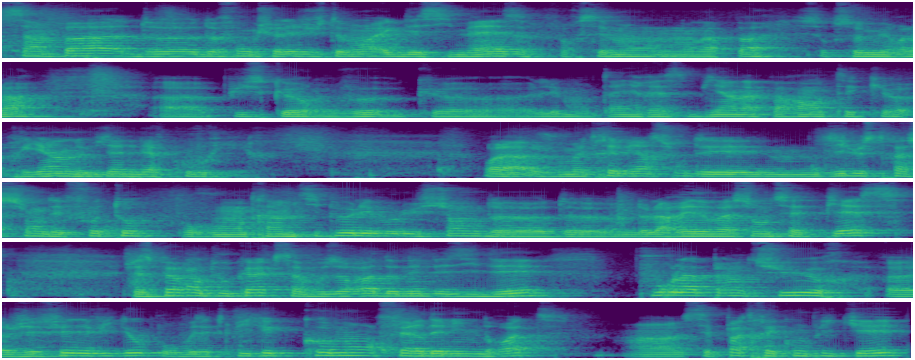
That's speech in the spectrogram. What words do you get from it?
sympa de, fonctionner justement avec des cimaises. Forcément, on n'en a pas sur ce mur-là, euh, puisqu'on veut que les montagnes restent bien apparentes et que rien ne vienne les recouvrir. Voilà, je vous mettrai bien sûr des, illustrations, des photos pour vous montrer un petit peu l'évolution de, la rénovation de cette pièce. J'espère en tout cas que ça vous aura donné des idées. Pour la peinture, euh, j'ai fait des vidéos pour vous expliquer comment faire des lignes droites. Euh, c'est pas très compliqué.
